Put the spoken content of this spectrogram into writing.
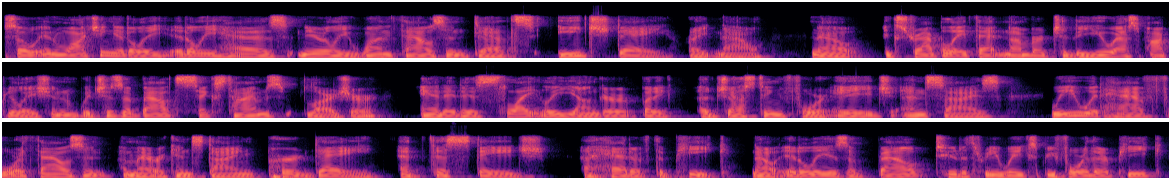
So, in watching Italy, Italy has nearly 1,000 deaths each day right now. Now, extrapolate that number to the US population, which is about six times larger and it is slightly younger, but adjusting for age and size, we would have 4,000 Americans dying per day at this stage ahead of the peak. Now, Italy is about two to three weeks before their peak.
